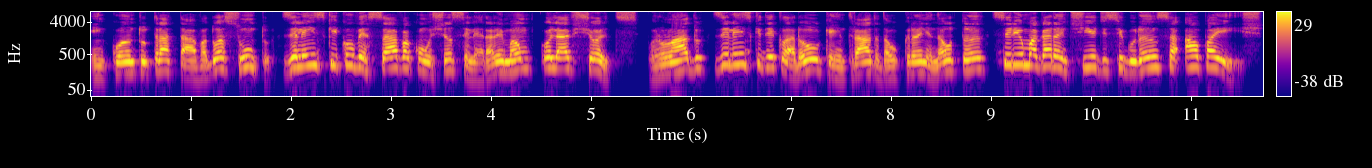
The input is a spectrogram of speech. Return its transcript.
Enquanto tratava do assunto, Zelensky conversava com o chanceler alemão Olaf Scholz. Por um lado, Zelensky declarou que a entrada da Ucrânia na OTAN seria uma garantia de segurança ao país país.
